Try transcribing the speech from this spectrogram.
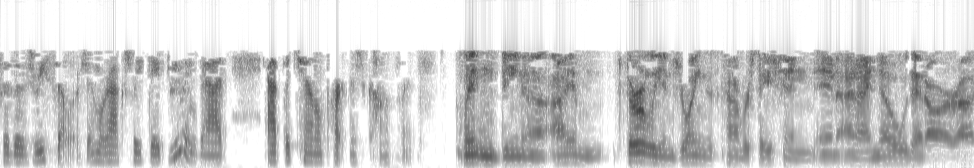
for those resellers. And we're actually debuting that at the Channel Partners Conference. Clinton, Dina, I am thoroughly enjoying this conversation, and, and I know that our uh,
